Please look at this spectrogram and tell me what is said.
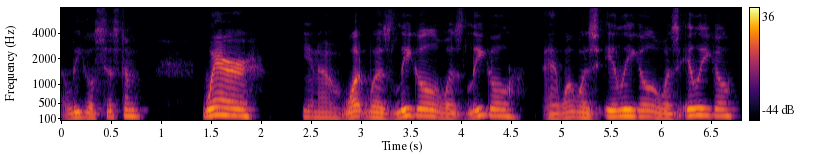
legal system where, you know, what was legal was legal and what was illegal was illegal.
